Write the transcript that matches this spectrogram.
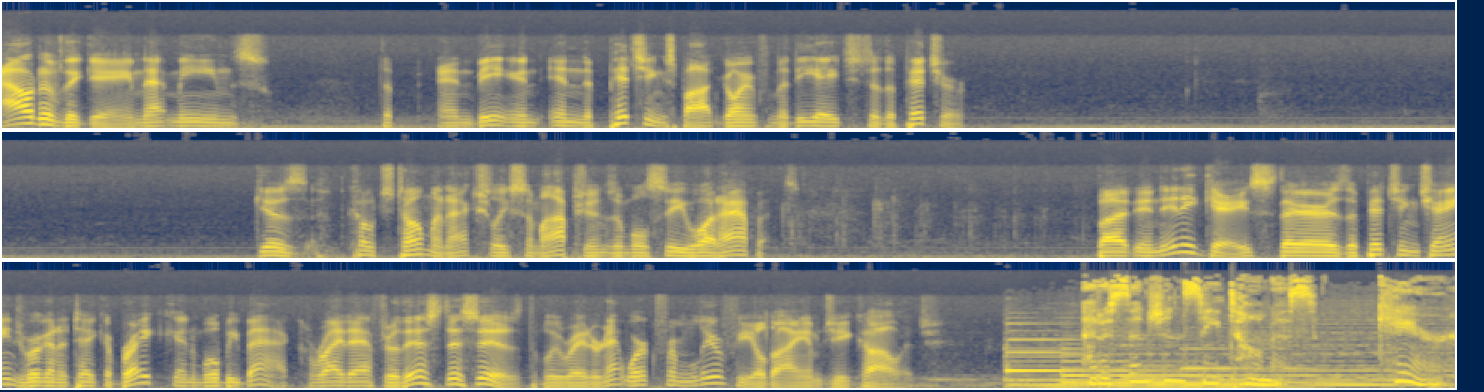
out of the game, that means and being in, in the pitching spot, going from the DH to the pitcher, gives Coach Toman actually some options, and we'll see what happens. But in any case, there's a pitching change. We're going to take a break, and we'll be back right after this. This is the Blue Raider Network from Learfield IMG College. At Ascension St. Thomas, care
